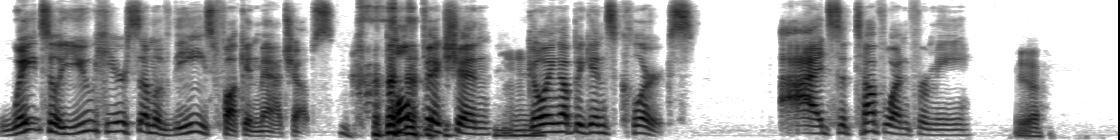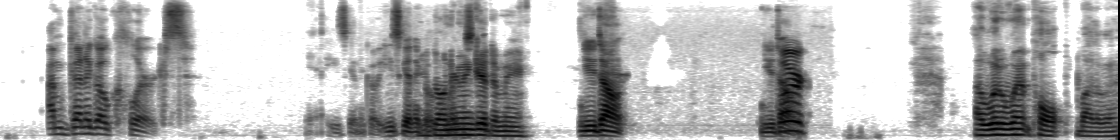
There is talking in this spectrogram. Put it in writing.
wait till you hear some of these fucking matchups. Pulp Fiction Mhm. going up against Clerks. Ah, it's a tough one for me. Yeah. I'm gonna go Clerks. Yeah, he's gonna go. He's gonna go. don't Clerks. even get to me. You don't. You don't. Clerk. I would have went pulp, by the way.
